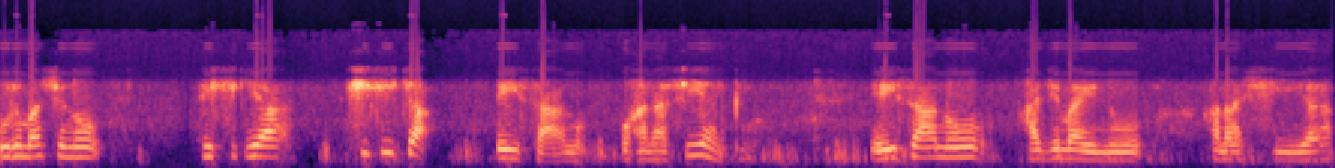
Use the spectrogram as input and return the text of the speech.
うるま市のへしきやししちゃエイサーのお話やび。エイサーの始まりの話や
